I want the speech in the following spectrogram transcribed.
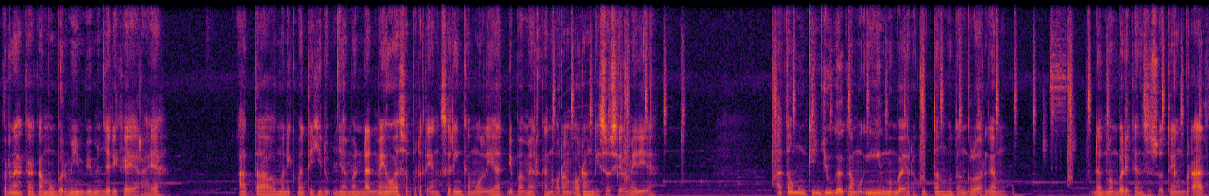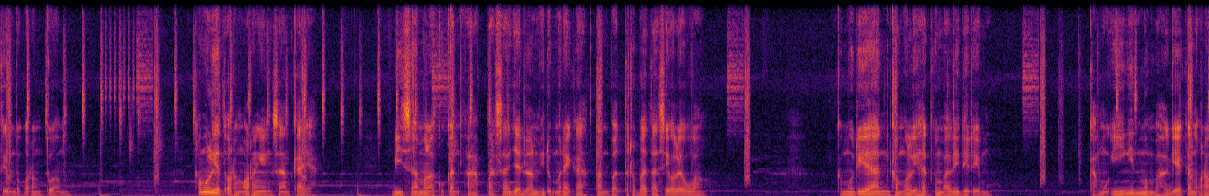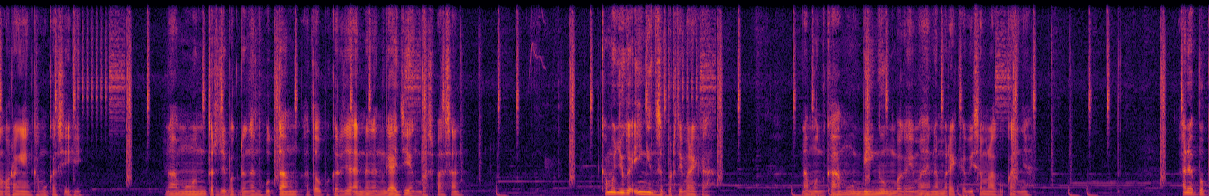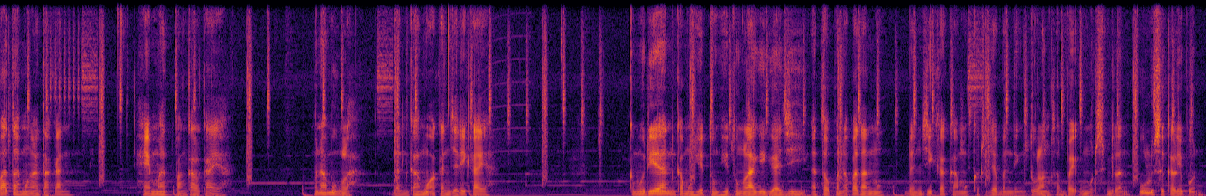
Pernahkah kamu bermimpi menjadi kaya raya? Atau menikmati hidup nyaman dan mewah seperti yang sering kamu lihat dipamerkan orang-orang di sosial media? Atau mungkin juga kamu ingin membayar hutang-hutang keluargamu dan memberikan sesuatu yang berarti untuk orang tuamu. Kamu lihat orang-orang yang sangat kaya, bisa melakukan apa saja dalam hidup mereka tanpa terbatasi oleh uang. Kemudian kamu lihat kembali dirimu. Kamu ingin membahagiakan orang-orang yang kamu kasihi, namun terjebak dengan hutang atau pekerjaan dengan gaji yang pas-pasan. Kamu juga ingin seperti mereka, namun kamu bingung bagaimana mereka bisa melakukannya. Ada pepatah mengatakan, hemat pangkal kaya. Menabunglah, dan kamu akan jadi kaya. Kemudian kamu hitung-hitung lagi gaji atau pendapatanmu, dan jika kamu kerja banting tulang sampai umur 90 sekalipun,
